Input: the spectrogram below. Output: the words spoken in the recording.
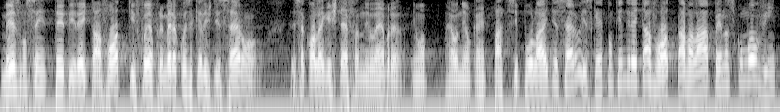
mesmo sem ter direito a voto, que foi a primeira coisa que eles disseram, sei se a colega Stephanie lembra, em uma reunião que a gente participou lá, e disseram isso, que a gente não tinha direito a voto, estava lá apenas como ouvinte.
